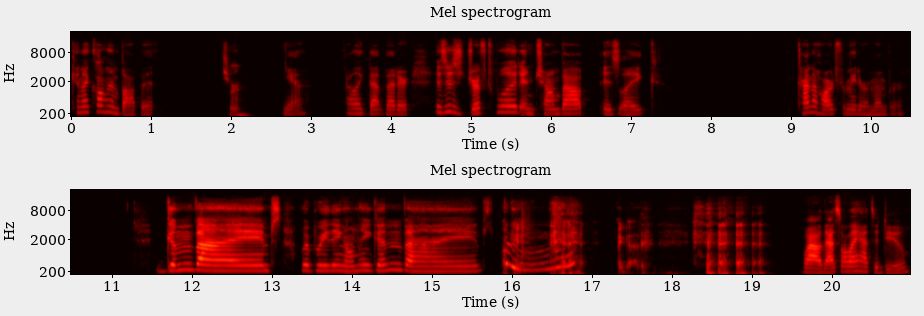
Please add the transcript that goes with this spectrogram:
Can I call him Bop It? Sure. Yeah, I like that better. Is this Driftwood and Chung Bop is like kind of hard for me to remember. Good vibes. We're breathing only good vibes. Okay. I got her. Wow, that's all I had to do.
